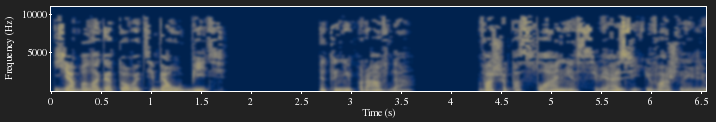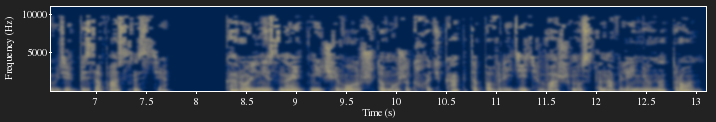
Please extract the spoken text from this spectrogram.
я была готова тебя убить». «Это неправда. Ваши послания, связи и важные люди в безопасности. Король не знает ничего, что может хоть как-то повредить вашему становлению на трон.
